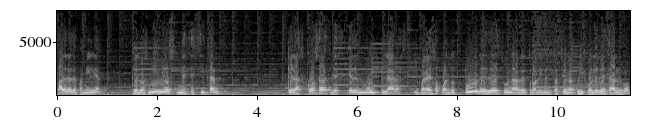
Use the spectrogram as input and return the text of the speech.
padres de familia, que los niños necesitan que las cosas les queden muy claras y para eso cuando tú le des una retroalimentación a tu hijo, le des algo,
